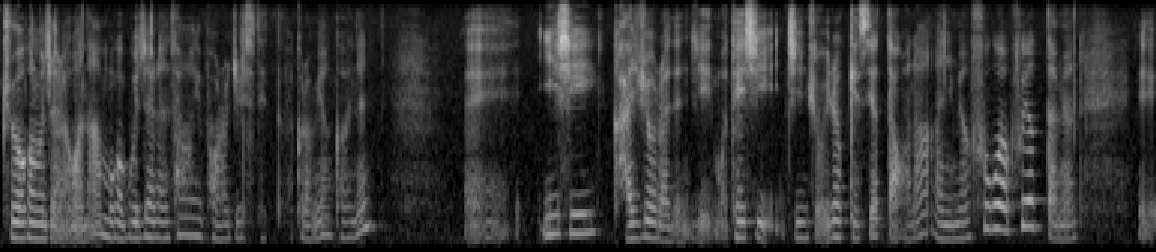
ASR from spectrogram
주어가 모자라거나 뭐가 모자란 상황이 벌어질 수도 있다. 그러면 그거는 에, 이시 가주어라든지 뭐 대시 진주어 이렇게 쓰였다거나 아니면 후가 후였다면 에,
